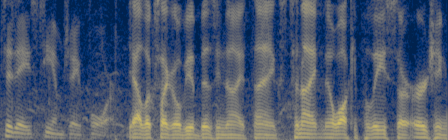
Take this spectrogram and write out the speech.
today's TMJ4. Yeah, looks like it'll be a busy night. Thanks. Tonight, Milwaukee police are urging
